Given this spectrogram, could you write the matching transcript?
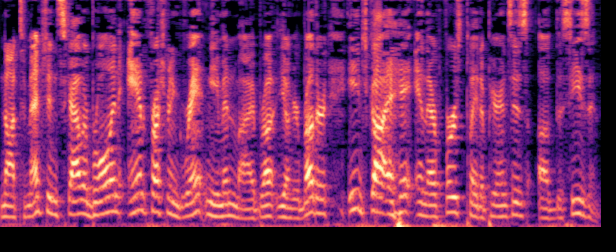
Not to mention, Skylar Brolin and freshman Grant Neiman, my bro- younger brother, each got a hit in their first plate appearances of the season.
